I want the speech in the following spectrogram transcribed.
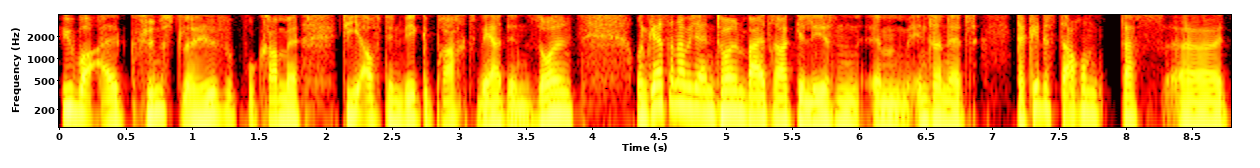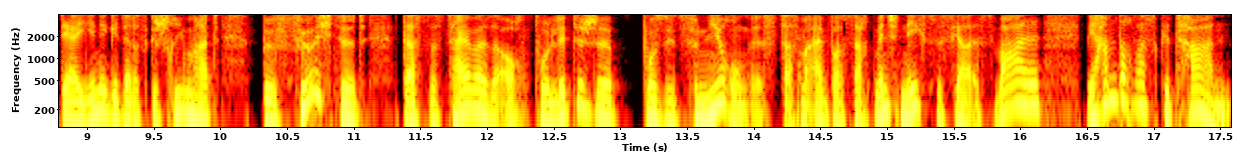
überall Künstlerhilfeprogramme, die auf den Weg gebracht werden sollen. Und gestern habe ich einen tollen Beitrag gelesen im Internet. Da geht es darum, dass äh, derjenige, der das geschrieben hat, befürchtet, dass das teilweise auch politische Positionierung ist, dass man einfach sagt, Mensch, nächstes Jahr ist Wahl, wir haben doch was getan.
